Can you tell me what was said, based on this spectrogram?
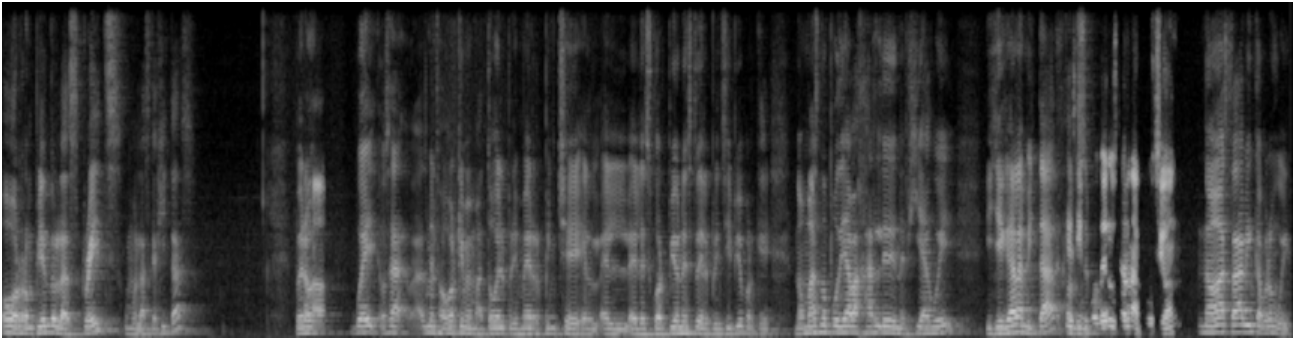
o rompiendo las crates, como las cajitas. Pero, güey, o sea, hazme el favor que me mató el primer pinche, el, el, el escorpión este del principio, porque nomás no podía bajarle de energía, güey. Y llegué a la mitad. sin poder usar una poción. No, estaba bien cabrón, güey.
